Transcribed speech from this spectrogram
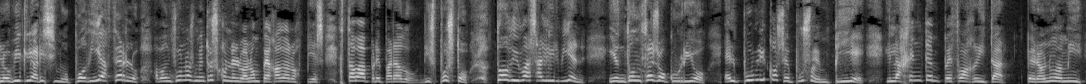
Lo vi clarísimo, podía hacerlo. Avanzó unos metros con el balón pegado a los pies. Estaba preparado, dispuesto. Todo iba a salir bien. Y entonces ocurrió. El público se puso en pie y la gente empezó a gritar pero no a mí.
